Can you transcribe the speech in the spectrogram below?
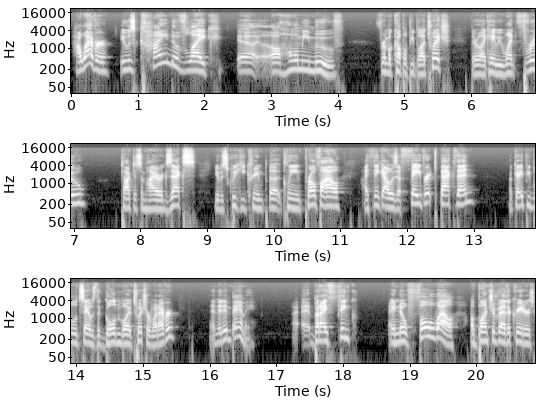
However, it was kind of like uh, a homey move from a couple people at Twitch. They were like, hey, we went through, talked to some higher execs. You have a squeaky clean, uh, clean profile. I think I was a favorite back then. Okay, people would say I was the golden boy of Twitch or whatever, and they didn't ban me. But I think I know full well a bunch of other creators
